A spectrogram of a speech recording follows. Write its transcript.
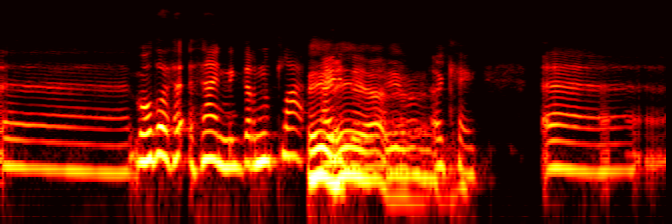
آه موضوع ثاني نقدر نطلع إيه، عادي؟ إيه، إيه. أوكي آه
